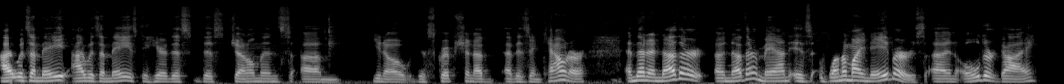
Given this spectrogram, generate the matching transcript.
I was amazed. I was amazed to hear this this gentleman's um, you know description of, of his encounter. And then another another man is one of my neighbors, uh, an older guy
